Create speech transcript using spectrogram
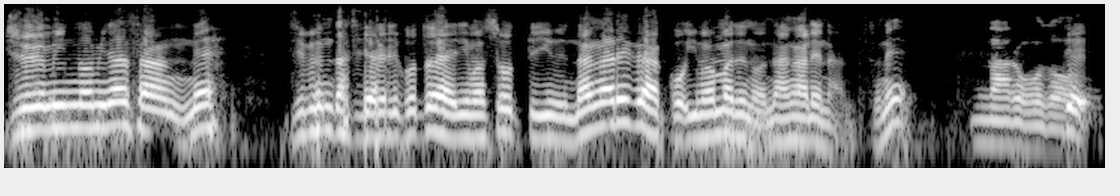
住民の皆さんね、自分たちでやれることをやりましょうっていう流れが、こう、今までの流れなんですよね。なるほど。で、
